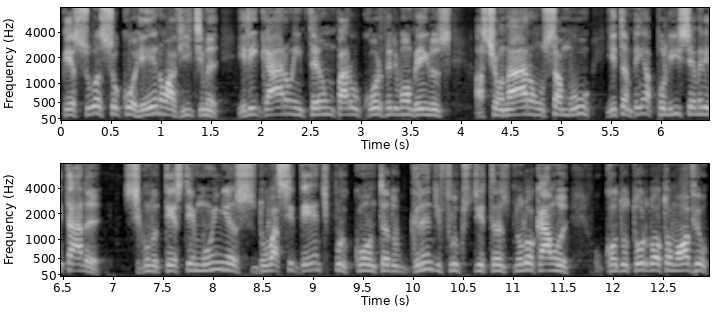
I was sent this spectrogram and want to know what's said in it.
pessoas socorreram a vítima e ligaram então para o Corpo de Bombeiros, acionaram o SAMU e também a Polícia Militar. Segundo testemunhas do acidente, por conta do grande fluxo de trânsito no local, o condutor do automóvel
